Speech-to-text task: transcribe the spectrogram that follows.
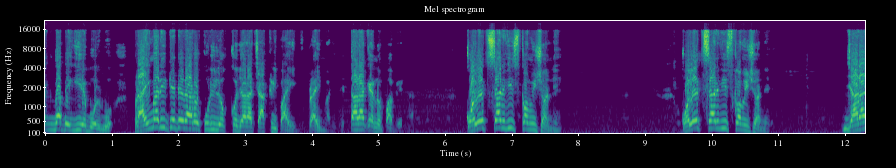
এক ধাপ এগিয়ে বলব। প্রাইমারি টেটের আরও কুড়ি লক্ষ যারা চাকরি পায়নি প্রাইমারিতে তারা কেন পাবে না? কলেজ সার্ভিস কমিশনে কলেজ সার্ভিস কমিশনে যারা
